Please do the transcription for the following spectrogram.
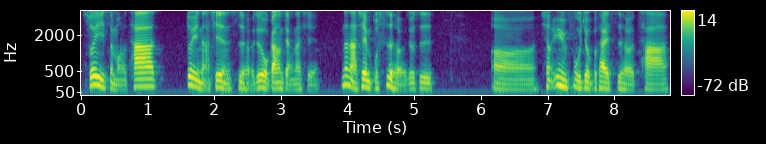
所以什么？它对哪些人适合？就是我刚刚讲那些。那哪些人不适合？就是呃，像孕妇就不太适合擦。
